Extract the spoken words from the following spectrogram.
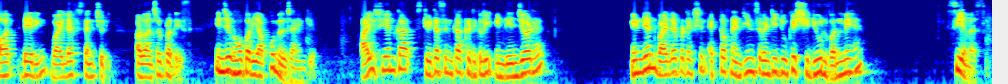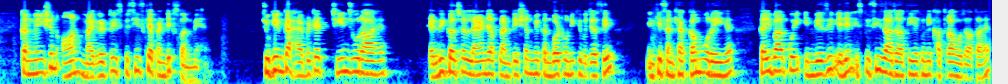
और डेरिंग वाइल्ड लाइफ सेंचुरी अरुणाचल प्रदेश। इन जगहों पर ये आपको मिल जाएँगे। आईसीएन का स्टेटस इनका क्रिटिकली इंडेंजर्ड है। Indian wildlife protection act of 1972 के शेड्यूल वन में है। CMS convention on migratory species के अपेंडिक्स वन में है। चूँकि इनका हैबिटेट चेंज हो रहा है एग्रीकल्चर लैंड या प्लांटेशन में कन्वर्ट होने की वजह से इनकी संख्या कम हो रही है कई बार कोई इन्वेजिव एलियन स्पीसीज आ जाती है तो उन्हें खतरा हो जाता है।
